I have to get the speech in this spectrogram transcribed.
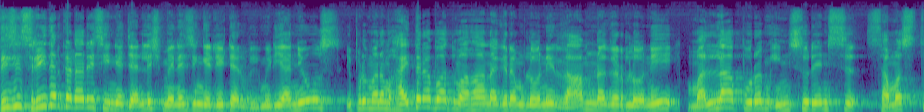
This is Sridhar Kadari senior journalist managing editor media news ఇప్పుడు మనం హైదరాబాద్ మహానగరంలోని రామ్ నగర్లోని మల్లాపురం ఇన్సూరెన్స్ సంస్థ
